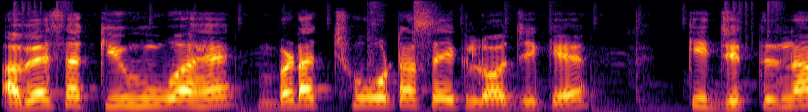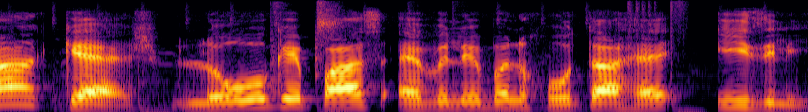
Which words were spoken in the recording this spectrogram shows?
अब ऐसा क्यों हुआ है? बड़ा छोटा सा एक लॉजिक है कि जितना कैश लोगों के पास अवेलेबल होता है ईजिली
